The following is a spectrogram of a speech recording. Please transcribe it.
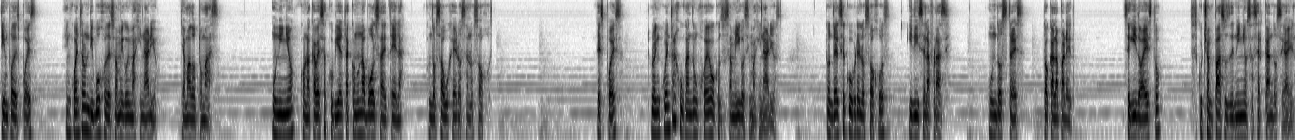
Tiempo después, encuentra un dibujo de su amigo imaginario, llamado Tomás. Un niño con la cabeza cubierta con una bolsa de tela, con dos agujeros en los ojos. Después, lo encuentra jugando un juego con sus amigos imaginarios, donde él se cubre los ojos y dice la frase, 1, 2, 3, toca la pared. Seguido a esto, se escuchan pasos de niños acercándose a él.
